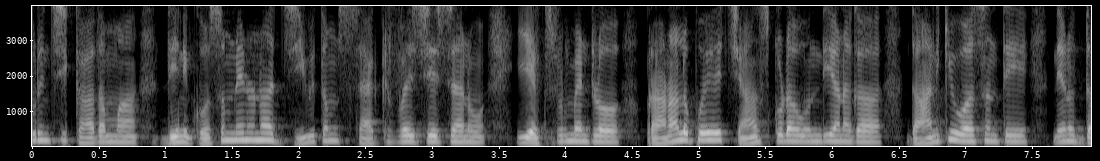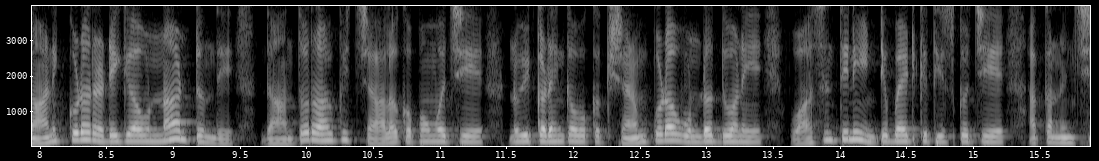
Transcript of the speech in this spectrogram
గురించి కాదమ్మా. దీనికోసం నేను నా జీవితం సాక్రిఫైస్ చేశాను. ఈ ఎక్స్పెరిమెంట్లో ప్రాణాలు పోయే ఛాన్స్ కూడా ఉంది అనగా దానికి వాసంతి నేను దానికి కూడా రెడీగా ఉన్నా అంటుంది. దాంతో రావుకి చాలా కోపం వచ్చి నువ్వు ఇక్కడ ఇంకా ఒక క్షణం కూడా ఉండొద్దు అని వాసంతిని ఇంటి బయటికి తీసుకొచ్చి అక్కడి నుంచి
